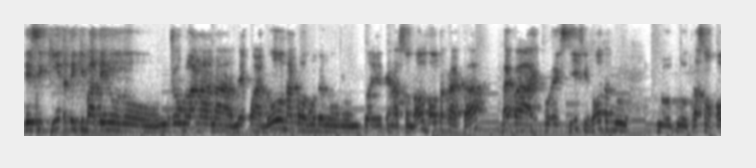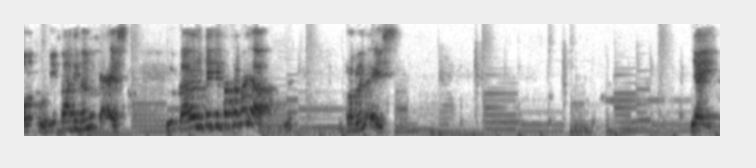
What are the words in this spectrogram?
Terça e quinta tem que bater no, no- no jogo lá na- na- no Equador, na Colômbia, no, no torneio internacional, volta para cá, vai para o Recife, volta para São Paulo, para o Rio. Então a dinâmica é essa. E o cara não tem tempo para trabalhar. né? O problema é esse. E aí?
